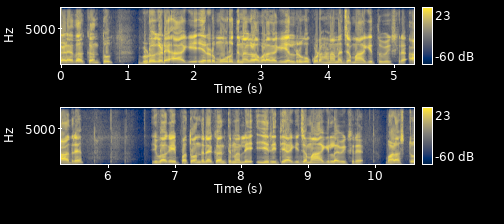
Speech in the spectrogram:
ಕಳೆದ ಕಂತು ಬಿಡುಗಡೆ ಆಗಿ ಎರಡು ಮೂರು ದಿನಗಳ ಒಳಗಾಗಿ ಎಲ್ರಿಗೂ ಕೂಡ ಹಣನ ಜಮಾ ಆಗಿತ್ತು ವೀಕ್ಷಕರೇ. ಆದರೆ ಇವಾಗ ಇಪ್ಪತ್ತೊಂದನೇ ಕಂತಿನಲ್ಲಿ ಈ ರೀತಿಯಾಗಿ ಜಮಾ ಆಗಿಲ್ಲ ವೀಕ್ಷರೇ. ಭಾಳಷ್ಟು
